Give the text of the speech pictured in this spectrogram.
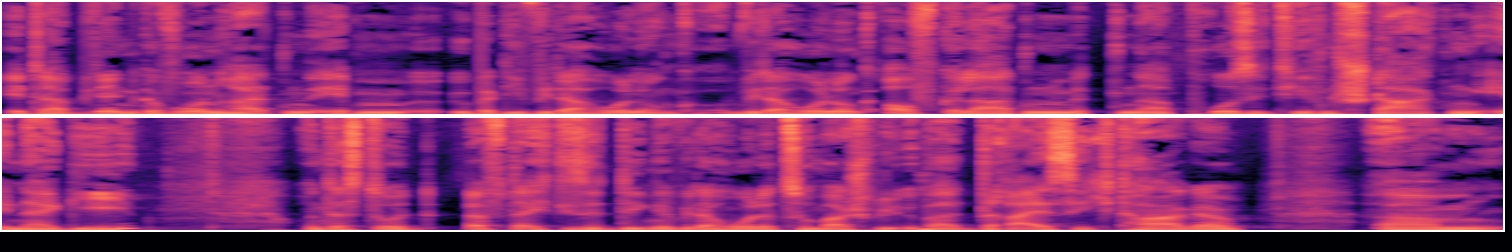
etablieren Gewohnheiten eben über die Wiederholung. Wiederholung aufgeladen mit einer positiven, starken Energie. Und desto öfter ich diese Dinge wiederhole, zum Beispiel über 30 Tage, ähm,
